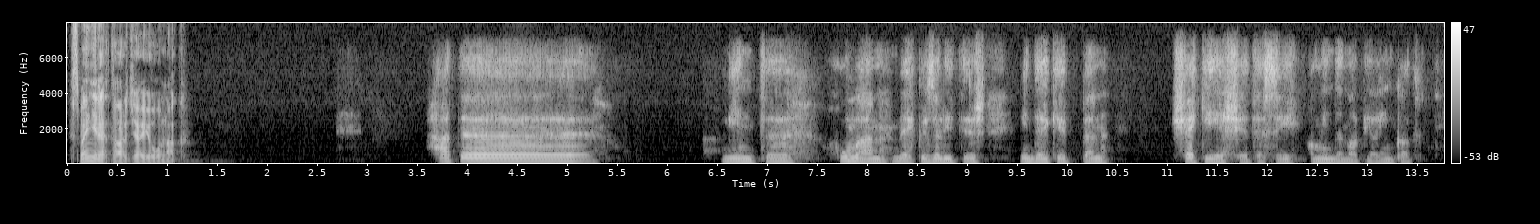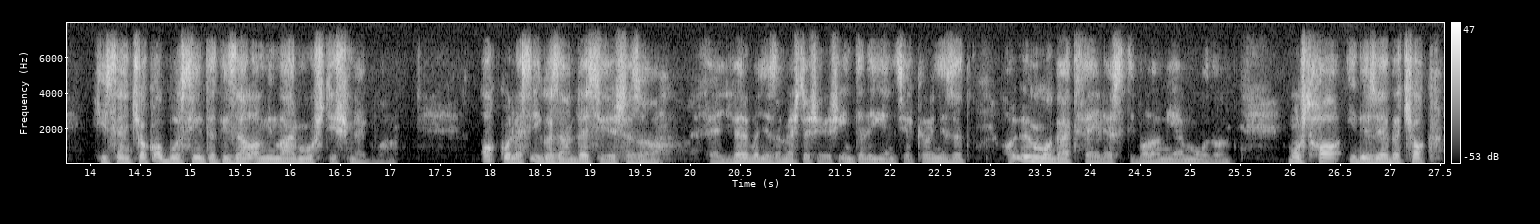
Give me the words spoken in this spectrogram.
Ezt mennyire tartja jónak? Hát, mint humán megközelítés mindenképpen sekélyessé teszi a mindennapjainkat, hiszen csak abból szintetizál, ami már most is megvan akkor lesz igazán veszélyes ez a fegyver, vagy ez a mesterséges intelligencia környezet, ha önmagát fejleszti valamilyen módon. Most, ha idézőjelben csak,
